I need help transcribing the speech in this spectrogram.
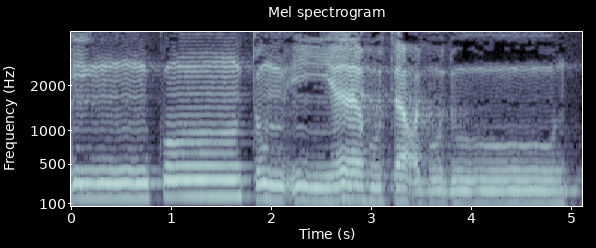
إِن كُنتُمْ إِيَّاهُ تَعْبُدُونَ.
